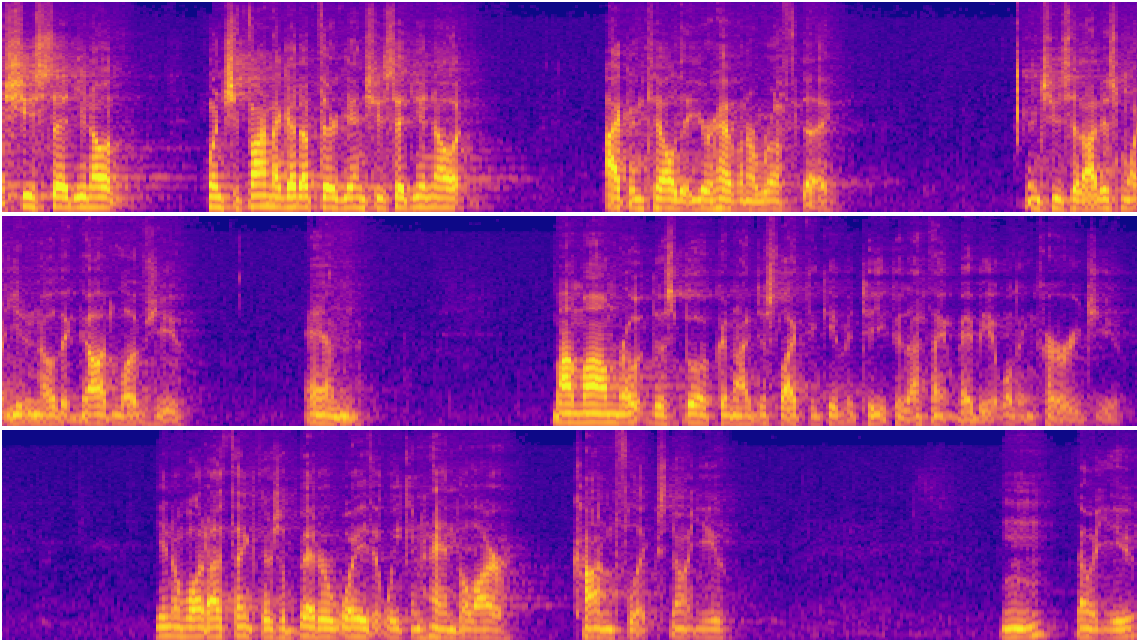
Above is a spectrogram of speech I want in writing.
she said, you know, when she finally got up there again, she said, you know, I can tell that you're having a rough day. And she said, I just want you to know that God loves you. And my mom wrote this book, and I just like to give it to you because I think maybe it will encourage you. You know what? I think there's a better way that we can handle our conflicts, don't you? Hmm? Don't you?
